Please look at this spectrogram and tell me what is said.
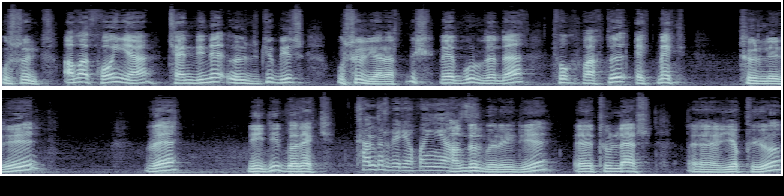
usul. Ama Konya kendine özgü bir usul yaratmış ve burada da çok farklı ekmek türleri ve neydi börek, Tandır veriyor Konya. tandır böreği diye e, türler e, yapıyor.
